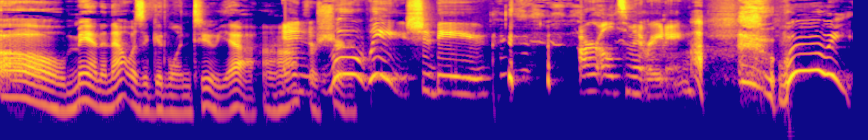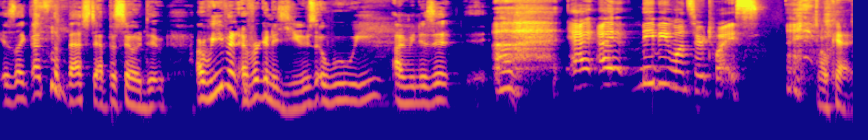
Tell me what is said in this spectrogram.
Oh man, and that was a good one too. Yeah, uh-huh, and for sure. Woo wee should be our ultimate rating. woo wee is like that's the best episode. Are we even ever going to use a woo wee? I mean, is it? Uh, I, I maybe once or twice. okay.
